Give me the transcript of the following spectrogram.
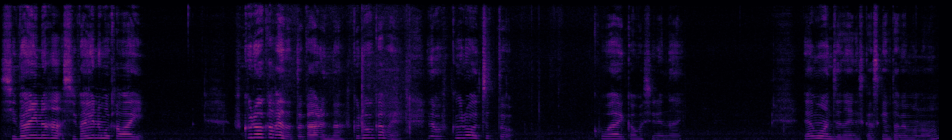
柴犬派柴犬も可愛い。フクロウカフェだとかあるんだ。フクロウカフェでもフクロウちょっと怖いかもしれない。レモンじゃないですか。好きな食べ物。好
